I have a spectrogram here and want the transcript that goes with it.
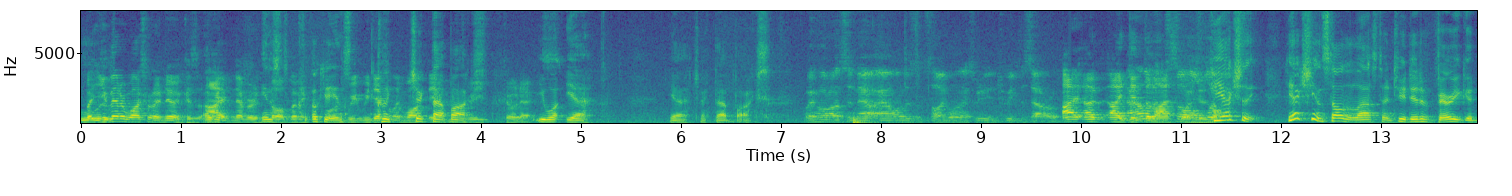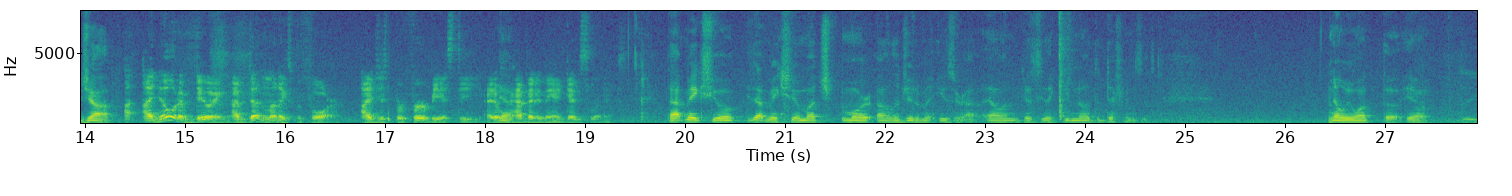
But Ooh. you better watch what I'm doing because Okay, I've never installed inst- Linux okay, before. inst- we, we click- want check the that MP3 box. codec. You want yeah, yeah. Check that box. Wait, hold on. So now Allan is installing Linux. We need to tweet this out. real quick. I, I, I did the last one. installs didn't He actually he actually installed it last time too. He did a very good job. I, I know what I'm doing. I've done Linux before. I just prefer BSD. I don't Yeah. have anything against Linux. That makes you a, that makes you a much more uh, legitimate user, Allan, because like you know the differences. No, we want the yeah The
